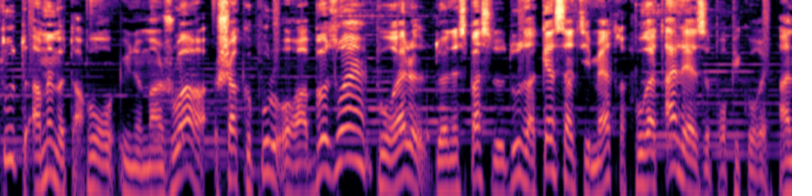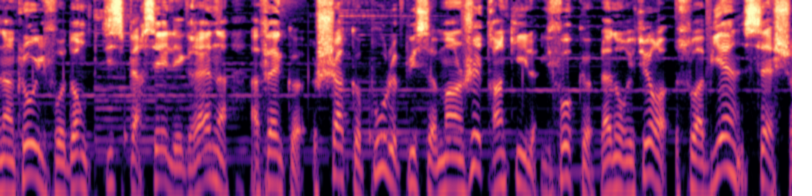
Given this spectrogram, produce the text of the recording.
toutes en même temps. Pour une mangeoire, chaque poule aura besoin pour d'un espace de 12 à 15 cm pour être à l'aise pour picorer. En enclos, il faut donc disperser les graines afin que chaque poule puisse manger tranquille. Il faut que la nourriture soit bien sèche.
